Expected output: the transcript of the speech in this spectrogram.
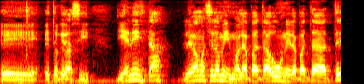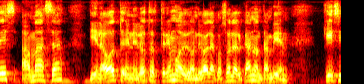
Eh, esto quedó así. Y en esta le vamos a hacer lo mismo. La pata 1 y la pata 3 a masa. Y en, la en el otro extremo de donde va la consola, el Canon también. ¿Qué es,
